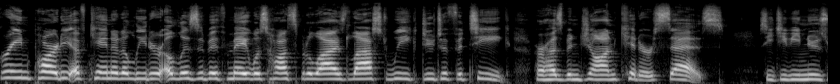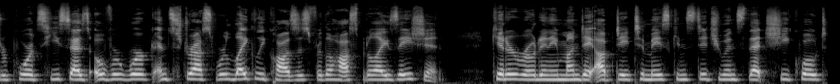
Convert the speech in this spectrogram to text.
Green Party of Canada leader Elizabeth May was hospitalized last week due to fatigue, her husband John Kidder says. CTV News reports he says overwork and stress were likely causes for the hospitalization. Kidder wrote in a Monday update to May's constituents that she, quote,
